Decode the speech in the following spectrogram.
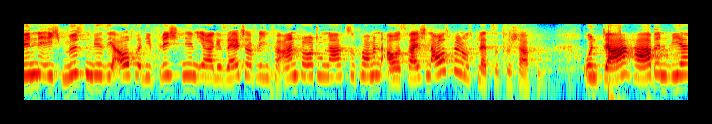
finde ich, müssen wir sie auch in die Pflicht nehmen, ihrer gesellschaftlichen Verantwortung nachzukommen, ausreichend Ausbildungsplätze zu schaffen. Und da haben wir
